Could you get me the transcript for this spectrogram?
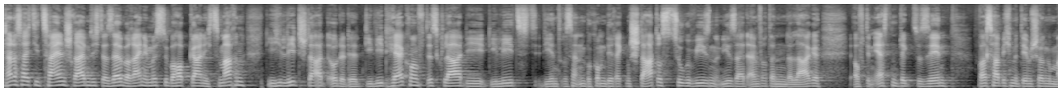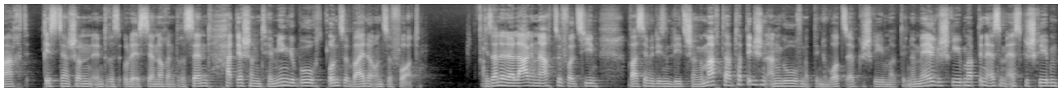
Ja, das heißt, die Zeilen schreiben sich da selber rein, ihr müsst überhaupt gar nichts machen. Die Lead-Start oder der, die Lead-Herkunft ist klar, die, die Leads, die Interessenten bekommen direkten Status zugewiesen und ihr seid einfach dann in der Lage, auf den ersten Blick zu sehen, was habe ich mit dem schon gemacht, ist der schon interess oder ist der noch interessant, hat der schon einen Termin gebucht und so weiter und so fort. Ihr seid in der Lage nachzuvollziehen, was ihr mit diesen Leads schon gemacht habt. Habt ihr die schon angerufen? Habt ihr eine WhatsApp geschrieben? Habt ihr eine Mail geschrieben? Habt ihr eine SMS geschrieben?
